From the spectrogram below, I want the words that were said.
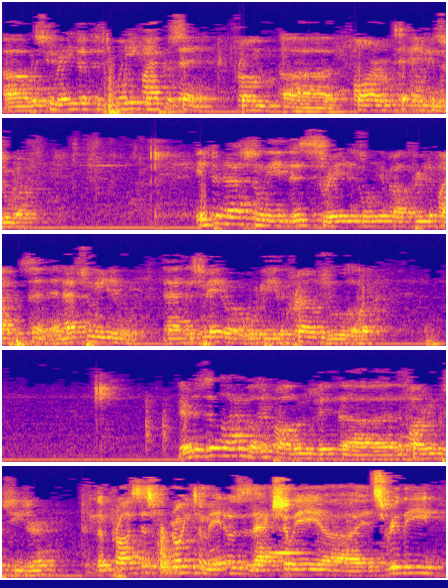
uh, which can range up to 25% from uh, farm to end consumer. Internationally, this rate is only about 3 to 5%, and that's when we knew that the tomato would be the crown jewel of there's a lot of other problems with uh, the farming procedure. The process for growing tomatoes is actually, uh, it's really,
